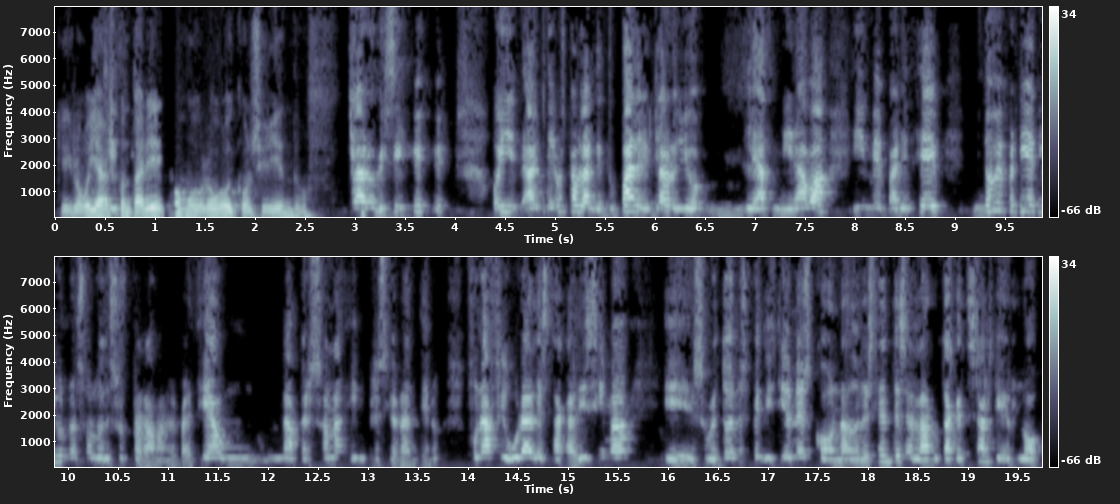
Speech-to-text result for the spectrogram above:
que luego ya os contaré cómo lo voy consiguiendo. Claro que sí. Oye, tenemos que hablar de tu padre, claro, yo le admiraba y me parece no me perdía ni uno solo de sus programas, me parecía una persona impresionante, ¿no? Fue una figura destacadísima, eh, sobre todo en expediciones con adolescentes en la ruta Quetzal, que es lo,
